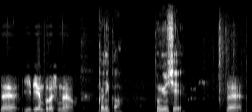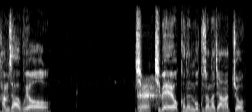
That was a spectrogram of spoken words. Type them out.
네, EDM보다 신나요. 그러니까 동균 씨 네, 감사하고요. 집, 네, 집에 에어컨은 뭐 고장나지 않았죠?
